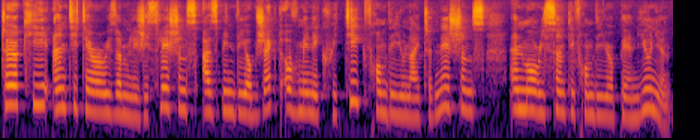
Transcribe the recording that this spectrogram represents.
Turkey anti-terrorism legislations has been the object of many critique from the United Nations and more recently from the European Union.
